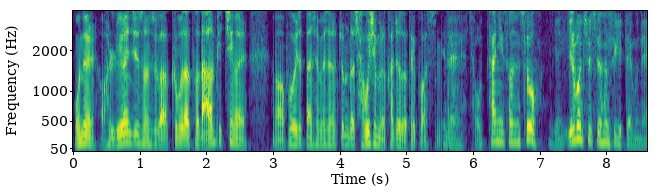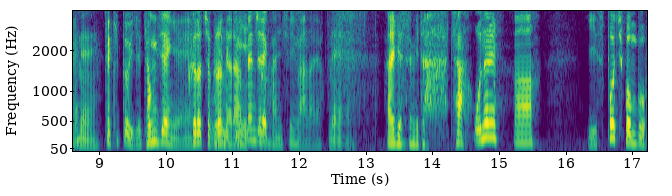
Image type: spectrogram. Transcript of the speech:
오늘 어, 류현진 선수가 그보다 더 나은 피칭을 어, 보여줬다는 점에서는 좀 더 자부심을 가져도 될 것 같습니다. 네. 자, 오타니 선수 이게 일본 출신 선수이기 때문에 네. 특히 또 이제 경쟁에 그렇죠. 그런 우리나라 느낌이 팬들의 있죠. 관심이 많아요. 네. 알겠습니다. 자, 오늘 어, 이 스포츠 본부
